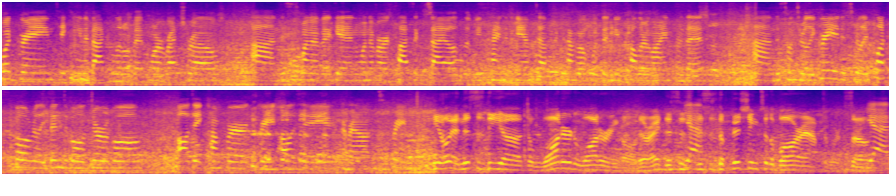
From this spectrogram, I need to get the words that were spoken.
wood grain, taking it back a little bit more retro. Um, this is one of, again, one of our classic styles that we've kind of amped up to come up with a new color line for this. Um, this one's really great. It's really flexible, really bendable, durable, all day comfort, great all day around frame. You know, and this is the uh, the water to watering angle, all right? This is yes. this is the fishing to the bar afterwards. So yes,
